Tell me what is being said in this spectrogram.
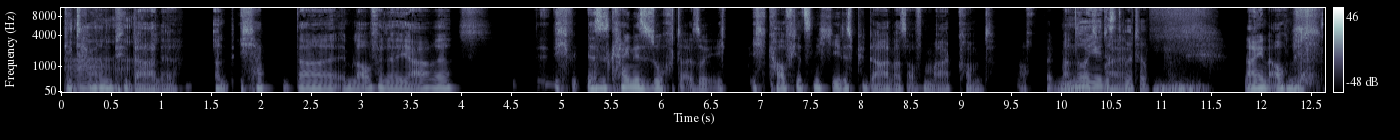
Gitarrenpedale. Und ich habe da im Laufe der Jahre, ich, das ist keine Sucht. Also ich, ich kaufe jetzt nicht jedes Pedal, was auf den Markt kommt. Auch wenn man Nur manchmal- jedes dritte. Nein, auch nicht.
